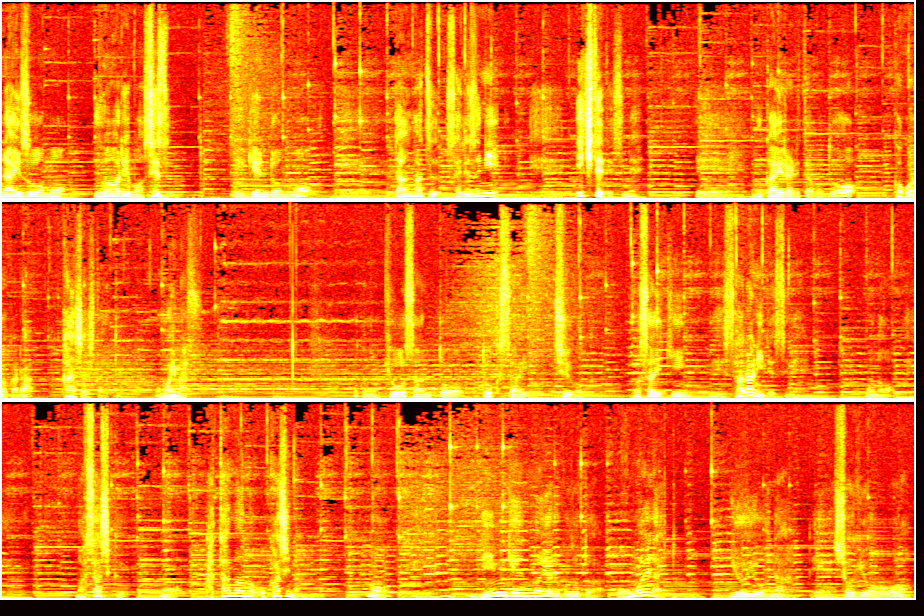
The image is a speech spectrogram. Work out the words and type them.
内臓も奪われもせず言論も弾圧されずに生きてですね、えー、迎えられたことを心から感謝したいと思います。この共産党独裁中国最近さらにですねこの、えー、まさしくもう頭のおかしなもう、えー、人間のやることとは思えないというような、えー、諸行を、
